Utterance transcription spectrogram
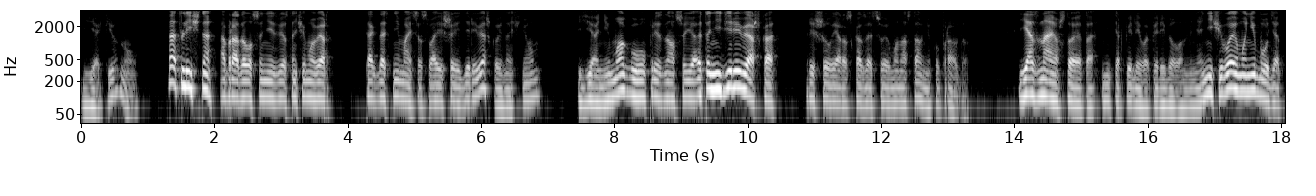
Я кивнул. — Отлично, — обрадовался неизвестно чему Верт. Тогда снимай со своей шеи деревяшку и начнем. — Я не могу, — признался я. — Это не деревяшка, — решил я рассказать своему наставнику правду. — Я знаю, что это, — нетерпеливо перебил он меня. — Ничего ему не будет.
